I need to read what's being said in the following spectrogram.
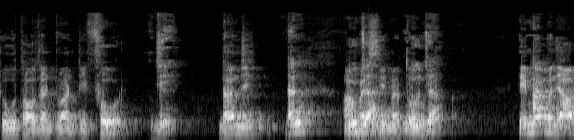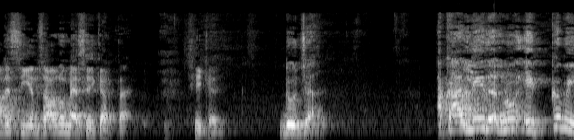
2024 ਜੀ। ਡਨ ਜੀ? ਡਨ ਦੂਜਾ। ਮੈਂ ਦੂਜਾ। ਇਹ ਮੈਂ ਪੰਜਾਬ ਦੇ ਸੀਐਮ ਸਾਹਿਬ ਨੂੰ ਮੈਸੇਜ ਕਰਤਾ ਠੀਕ ਹੈ ਜੀ। ਦੂਜਾ। ਅਕਾਲੀ ਦਲ ਨੂੰ ਇੱਕ ਵੀ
